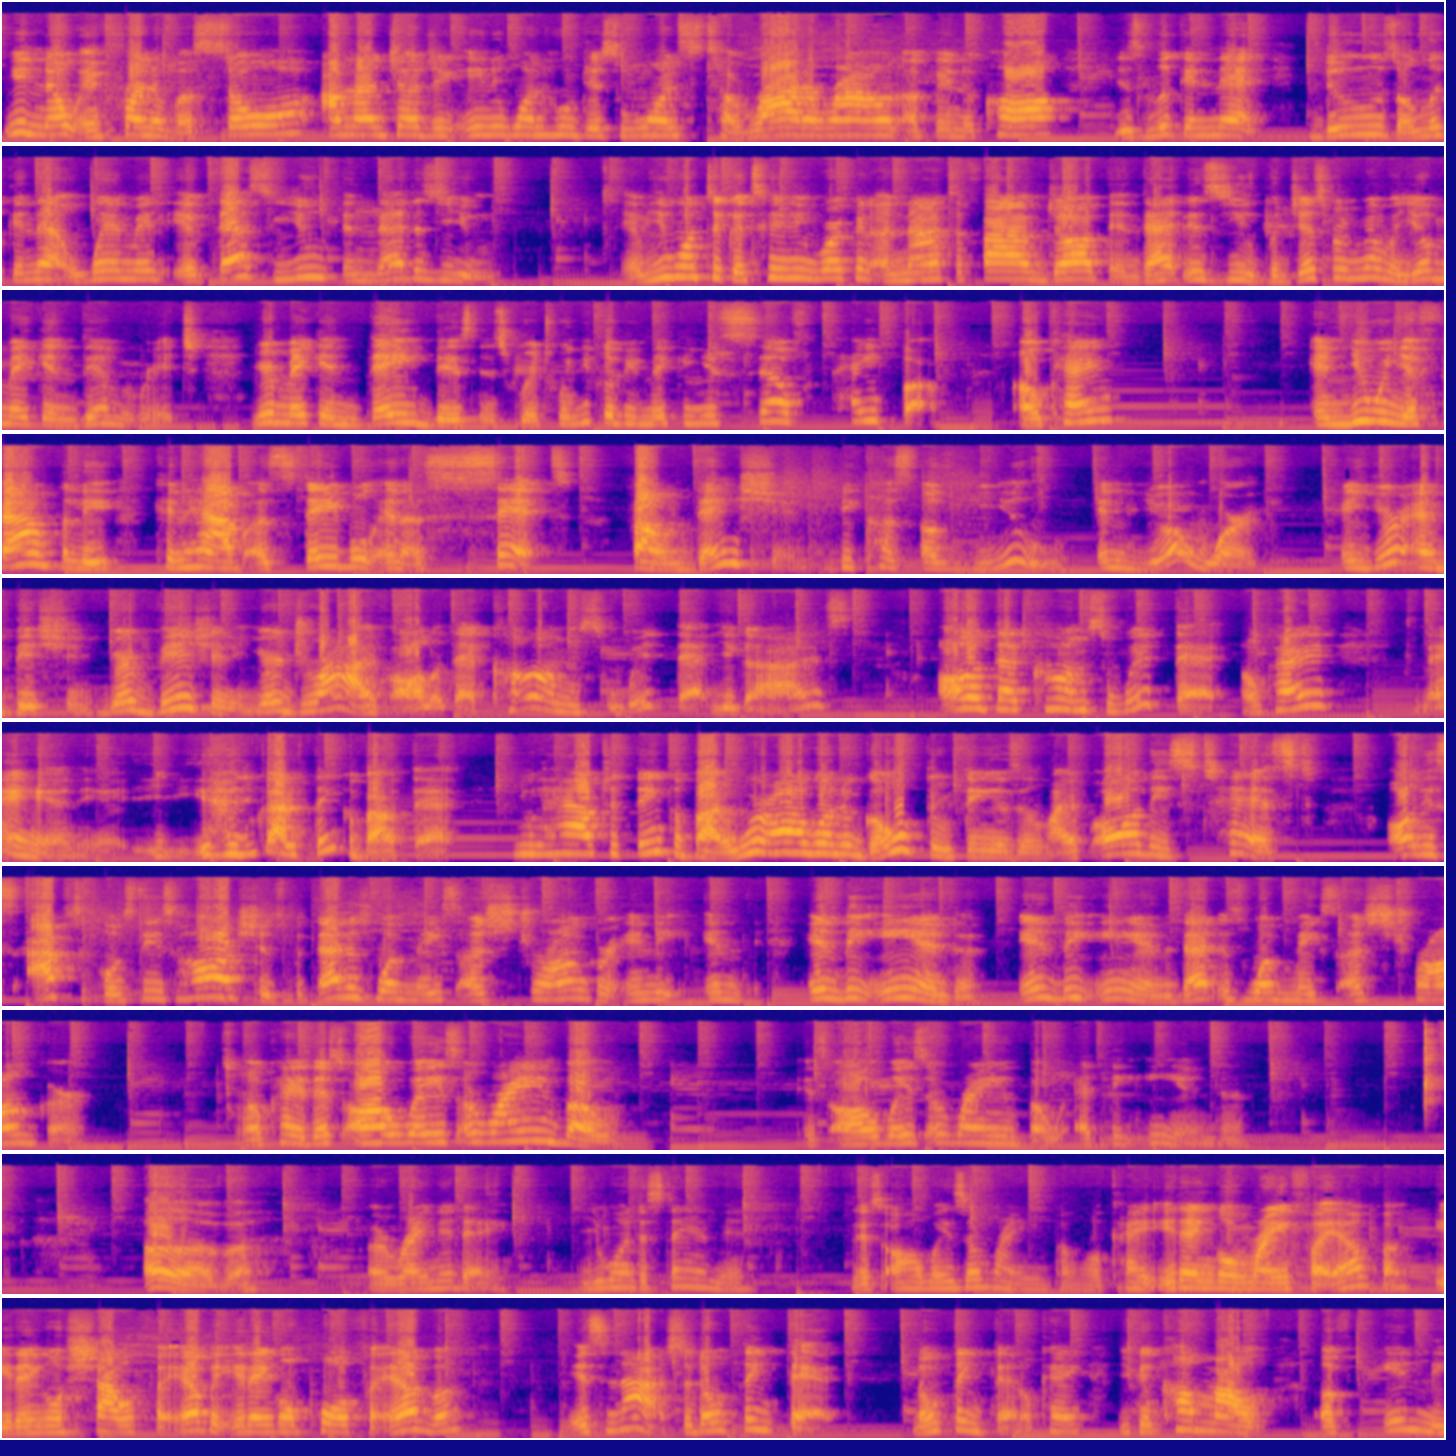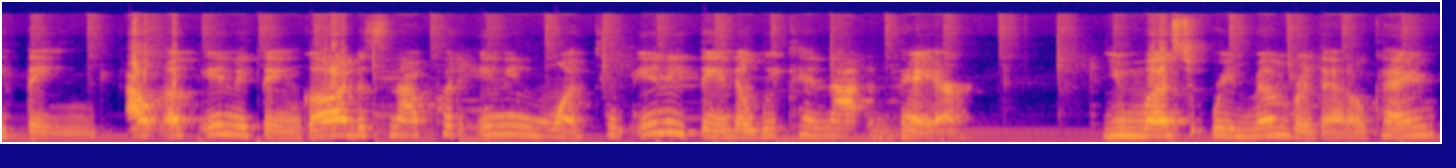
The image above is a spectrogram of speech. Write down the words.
you know, in front of a store. I'm not judging anyone who just wants to ride around up in the car, just looking at dudes or looking at women. If that's you, then that is you. If you want to continue working a nine to five job, then that is you. But just remember, you're making them rich. You're making they business rich when you could be making yourself paper. Okay? And you and your family can have a stable and a set foundation because of you and your work and your ambition, your vision, your drive, all of that comes with that, you guys. All of that comes with that, okay? Man, you got to think about that. You have to think about it. We're all going to go through things in life, all these tests, all these obstacles, these hardships, but that is what makes us stronger in the in in the end. In the end, that is what makes us stronger. Okay, there's always a rainbow. It's always a rainbow at the end of a rainy day. You understand me? There's always a rainbow, okay? It ain't gonna rain forever. It ain't gonna shower forever. It ain't gonna pour forever. It's not. So don't think that. Don't think that, okay? You can come out of anything, out of anything. God does not put anyone through anything that we cannot bear. You must remember that, okay?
